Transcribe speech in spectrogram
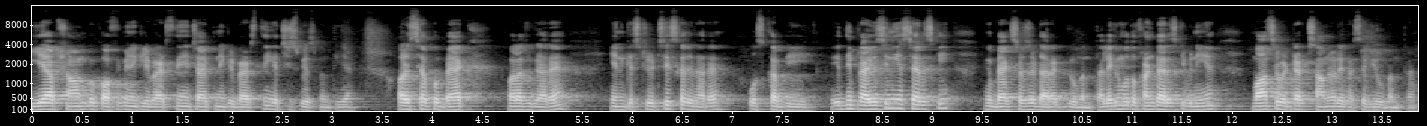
ये आप शाम को कॉफ़ी पीने के लिए बैठते हैं, चाय पीने के लिए बैठते हैं अच्छी स्पेस बनती है। और इससे आपको बैक वाला जो घर है, यानी कि स्ट्रीट सिक्स का जो घर है, उसका भी इतनी प्राइवेसी नहीं है इस टेरेस की, क्योंकि बैक साइड से डायरेक्ट व्यू बनता है। लेकिन वो तो फ्रंट टेरेस की भी नहीं है, वहाँ से भी डायरेक्ट सामने वाले घर से व्यू बनता है।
